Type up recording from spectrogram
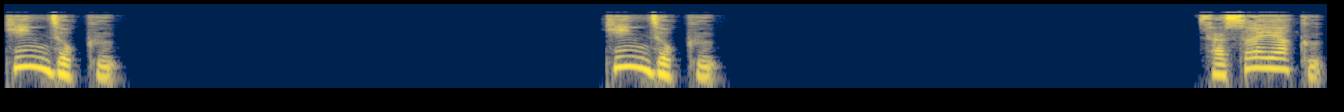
金属。金属。ささやく。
